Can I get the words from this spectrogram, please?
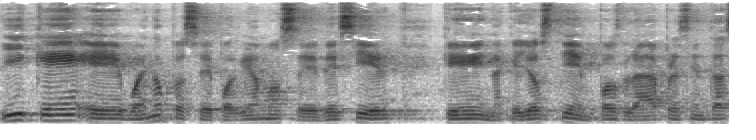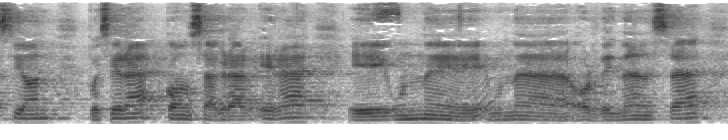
Y que, eh, bueno, pues eh, podríamos decir que en aquellos tiempos la presentación pues era consagrar, era un, una ordenanza,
